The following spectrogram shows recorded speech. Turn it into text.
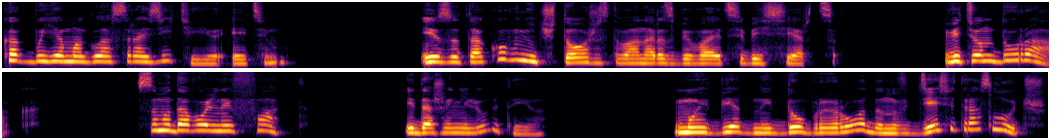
«Как бы я могла сразить ее этим?» Из-за такого ничтожества она разбивает себе сердце. Ведь он дурак, самодовольный фат, и даже не любит ее. Мой бедный добрый Родан в десять раз лучше.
